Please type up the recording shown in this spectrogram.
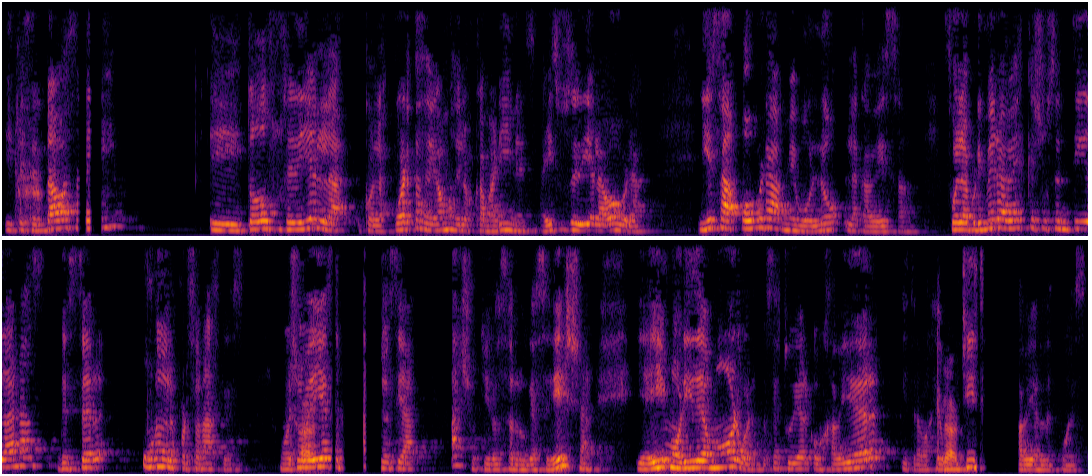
y te sentabas ahí y todo sucedía en la- con las puertas, digamos, de los camarines. Ahí sucedía la obra. Y esa obra me voló la cabeza. Fue la primera vez que yo sentí ganas de ser uno de los personajes. Como yo veía ese personaje, yo decía, ah, yo quiero hacer lo que hace ella. Y ahí morí de amor. Bueno, empecé a estudiar con Javier y trabajé Claro. muchísimo con Javier después.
